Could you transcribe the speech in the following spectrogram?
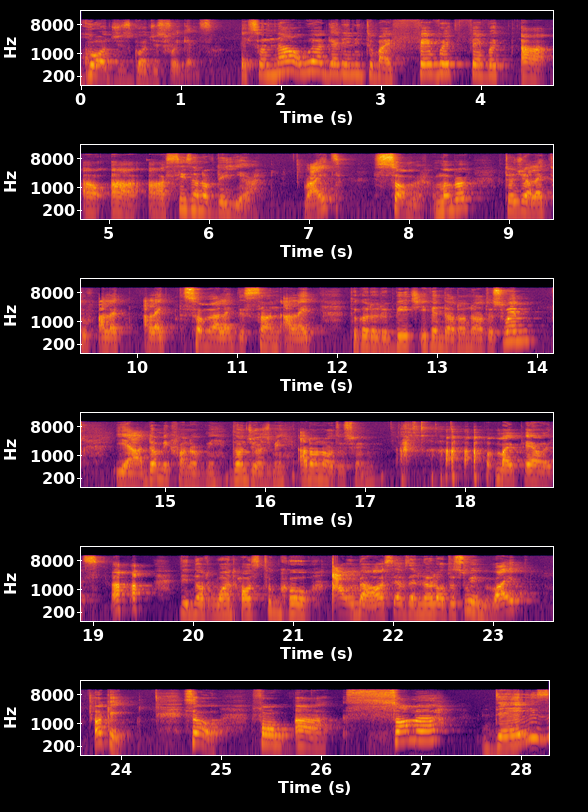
Gorgeous gorgeous fragrance. Okay, so now we are getting into my favorite favorite uh, uh, uh, uh, season of the year right? Summer remember told you I like to I like I like summer I like the sun I like to go to the beach even though I don't know how to swim. Yeah don't make fun of me. Don't judge me. I don't know how to swim. My parents did not want us to go out by ourselves and learn how to swim right? Okay so for uh, summer days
